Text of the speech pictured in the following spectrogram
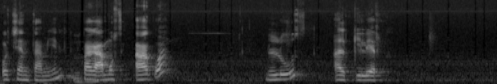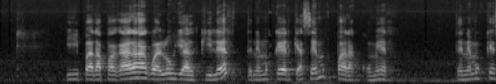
80 mil. Pagamos agua, luz, alquiler. Y para pagar agua, luz y alquiler, tenemos que ver qué hacemos para comer. Tenemos que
